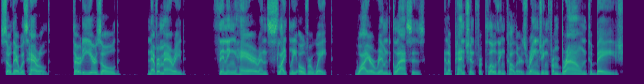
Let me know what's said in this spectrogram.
So there was Harold, 30 years old, never married, thinning hair and slightly overweight, wire-rimmed glasses, and a penchant for clothing colors ranging from brown to beige.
